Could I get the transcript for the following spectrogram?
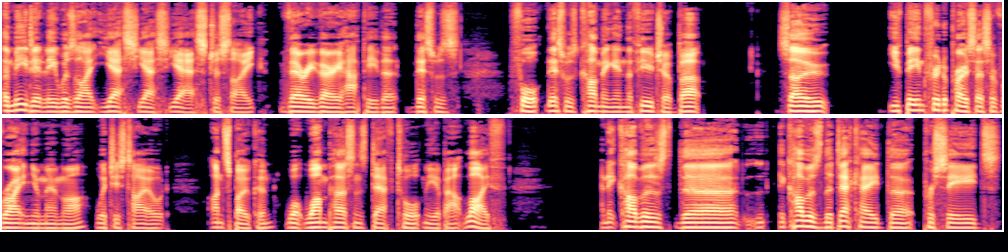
immediately was like yes yes yes just like very very happy that this was for this was coming in the future. But so You've been through the process of writing your memoir, which is titled Unspoken What One Person's Death Taught Me About Life. And it covers the it covers the decade that precedes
